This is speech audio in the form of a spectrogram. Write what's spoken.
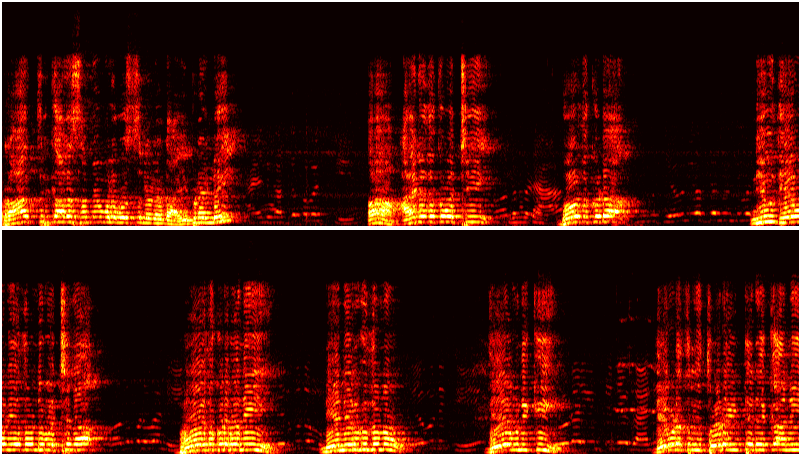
రాత్రికాల సమయంలో వస్తున్నాడట. ఎప్పుడండి? ఆయన దగ్గర వచ్చి బోధకుడా నీవు దేవుని ఎదుండి వచ్చిన బోధకుడవని నేను ఎరుగుదును. దేవునికి దేవుడు అతనికి తోడైంటేనే కానీ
